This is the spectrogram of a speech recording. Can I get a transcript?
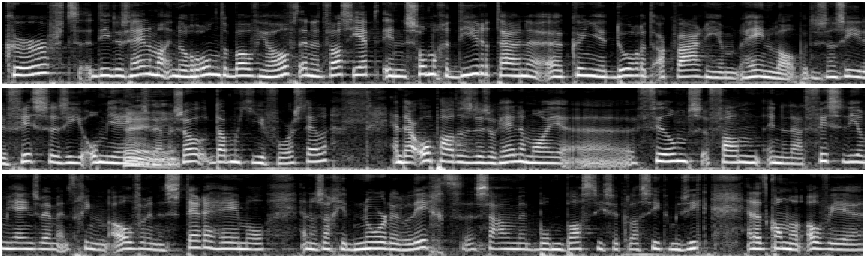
Curved, die dus helemaal in de ronde boven je hoofd. En het was, je hebt in sommige dierentuinen uh, kun je door het aquarium heen lopen. Dus dan zie je de vissen zie je om je heen zwemmen. Zo, dat moet je je voorstellen. En daarop hadden ze dus ook hele mooie uh, films van inderdaad vissen die om je heen zwemmen. En het ging dan over in een sterrenhemel. En dan zag je het noorderlicht uh, samen met bombastische klassieke muziek. En dat kwam dan over je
